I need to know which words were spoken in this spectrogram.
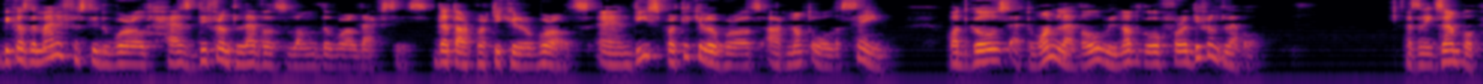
Because the manifested world has different levels along the world axis that are particular worlds, and these particular worlds are not all the same. What goes at one level will not go for a different level. As an example,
